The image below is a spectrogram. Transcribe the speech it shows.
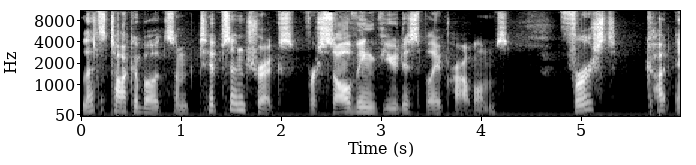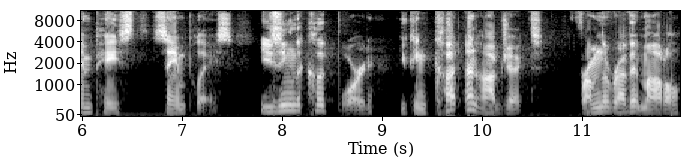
Let's talk about some tips and tricks for solving view display problems. First, cut and paste same place. Using the clipboard, you can cut an object from the Revit model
